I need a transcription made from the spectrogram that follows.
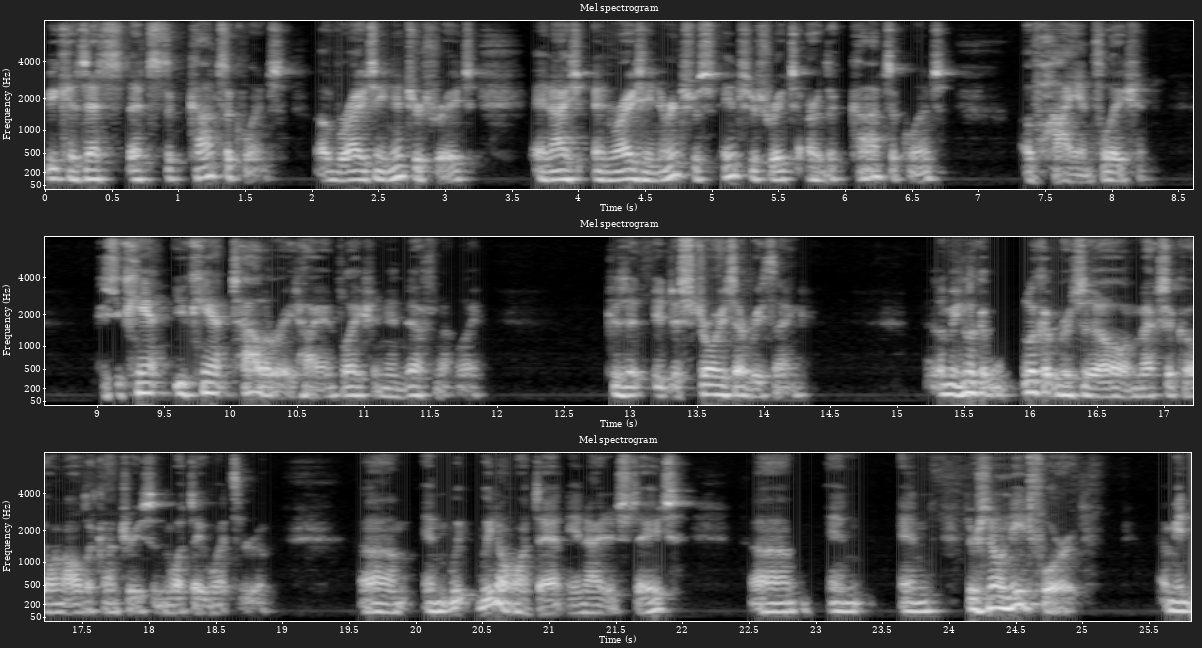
because that's that's the consequence of rising interest rates, and I and rising interest interest rates are the consequence of high inflation because you can't you can't tolerate high inflation indefinitely because it, it destroys everything. I mean, look at look at Brazil and Mexico and all the countries and what they went through, um, and we, we don't want that in the United States, um, and and there's no need for it. I mean,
